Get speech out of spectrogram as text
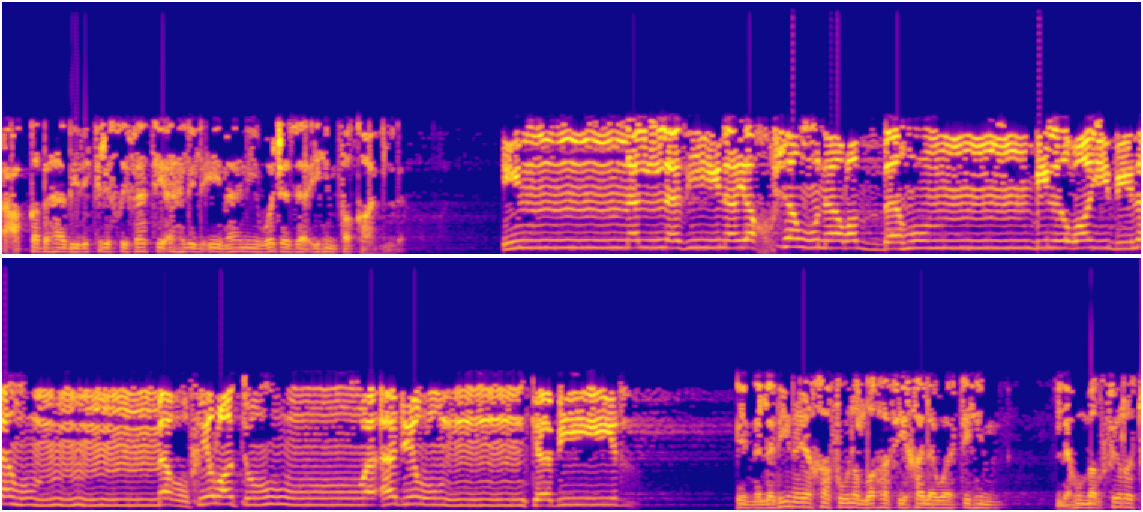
عقبها بذكر صفات أهل الإيمان وجزائهم فقال إن الذين يخشون ربهم بالغيب لهم مغفرة وأجر كبير إن الذين يخافون الله في خلواتهم لهم مغفرة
